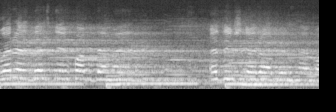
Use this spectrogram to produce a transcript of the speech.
ورا دستي خبدا من أذي اشترى بالهوى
